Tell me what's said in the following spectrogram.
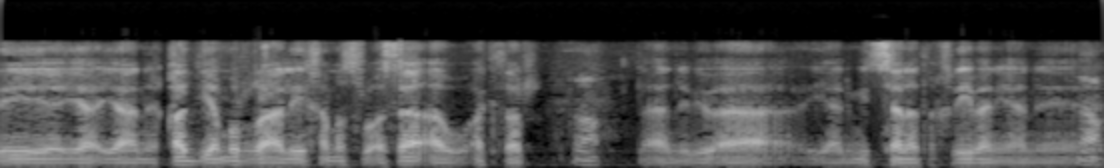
يعني قد يمر عليه خمس رؤساء أو أكثر. لأن بيبقى يعني 100 سنة تقريبا يعني نعم.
